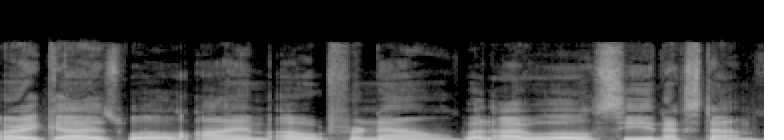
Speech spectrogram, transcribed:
alright guys, well, I am out for now, but I will see you next time.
